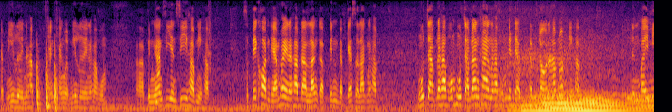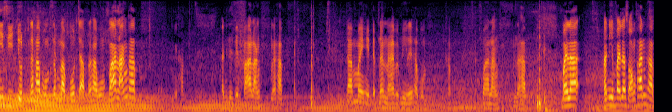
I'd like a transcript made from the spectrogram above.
แบบนี้เลยนะครับแข็งๆแบบนี้เลยนะครับผมเป็นงาน CNC ครับนี่ครับสเปคคอนแถมให้นะครับ ด้านหลังกับเป็นแบบแก๊สสลักนะครับหูจับนะครับ ผมหูจับด้านข้างนะครับ ผมเป็นแบบแบบจอนะครับเนาะนี่ครับหนึ่งใบมี 4 จุดนะครับ ผมสำหรับหูจับนะครับ ผมฟ้าหลังครับนี่ครับ อันนี้จะเป็นฟ้าหลังนะครับดามไม่เห็นแบบหนาๆแบบนี้เลยครับผมครับฟ้าหลังนะครับ ใบละอันนี้ใบละ2,000ครับ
